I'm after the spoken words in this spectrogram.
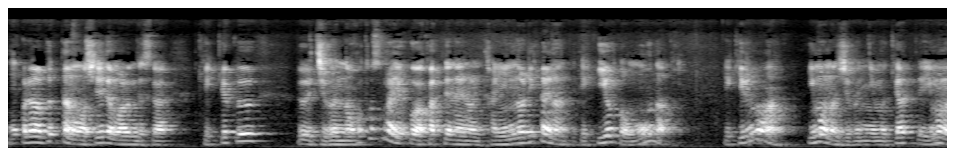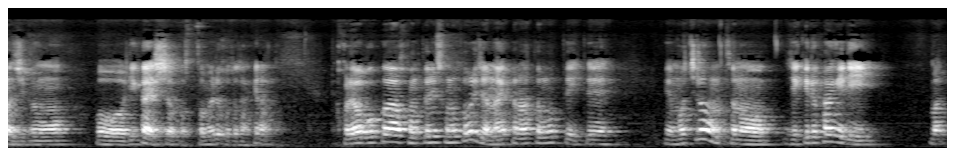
でこれはブッダの教えでもあるんですが結局自分のことすらよく分かってないのに他人の理解なんてできようと思うなと。できるのは今の自分に向き合って今の自分をこう理解しようと努めることだけだと。これは僕は本当にその通りじゃないかなと思っていてもちろんそのできる限り、まあ、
